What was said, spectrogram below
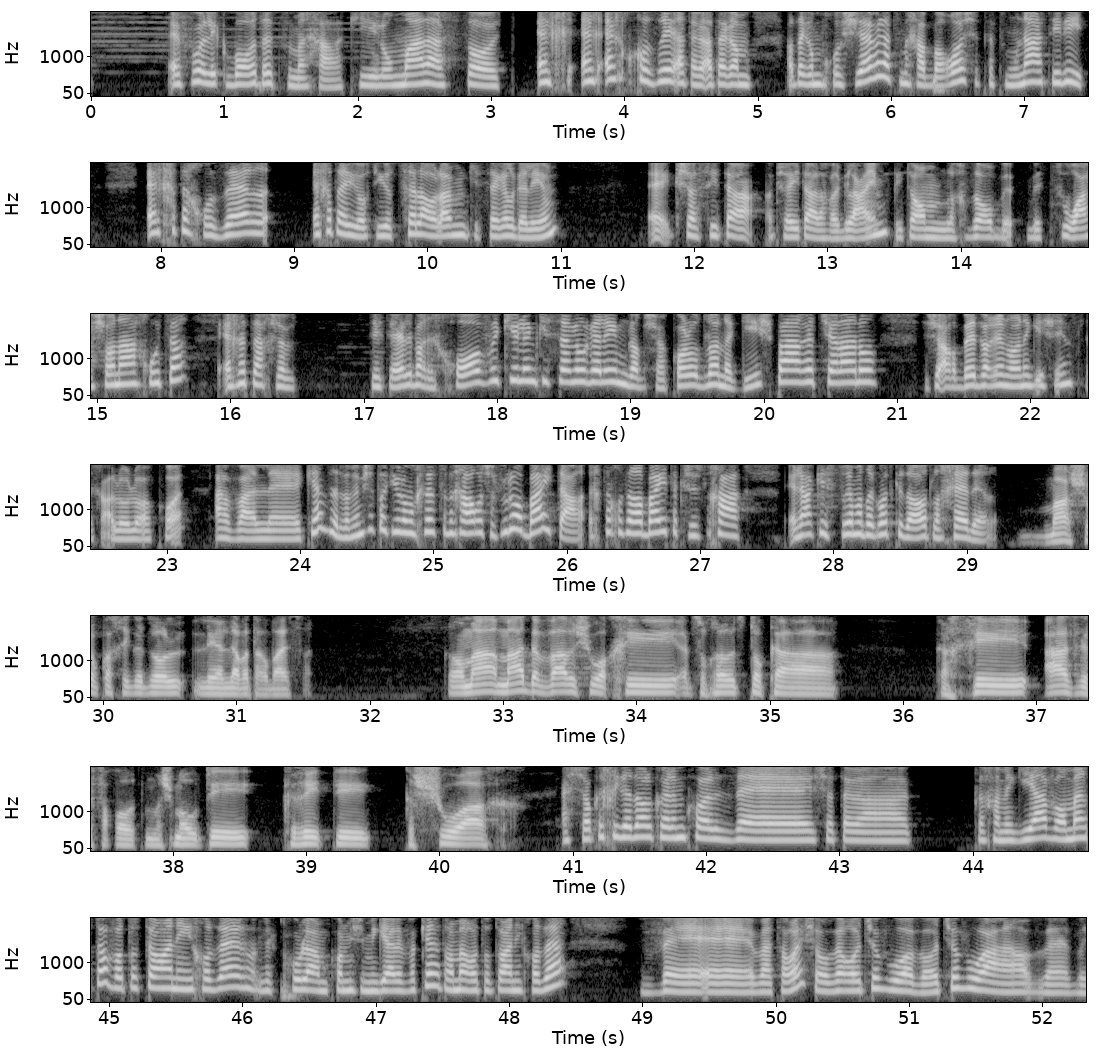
איפה לקבור את עצמך כאילו מה לעשות איך איך, איך חוזרים אתה, אתה גם אתה גם חושב על עצמך בראש את התמונה העתידית איך אתה חוזר איך אתה יוצא לעולם עם כיסא גלגלים אה, כשעשית כשהיית על הרגליים פתאום לחזור בצורה שונה החוצה איך אתה עכשיו תטייל ברחוב כאילו עם כיסא גלגלים גם שהכל עוד לא נגיש בארץ שלנו יש הרבה דברים לא נגישים סליחה לא לא הכל אבל אה, כן זה דברים שאתה כאילו מכניס לך ראש אפילו הביתה איך אתה חוזר הביתה כשיש לך רק 20 מדרגות כדי לעלות לחדר. מה השוק הכי גדול לילדה בת 14? כלומר מה, מה הדבר שהוא הכי את זוכרת אותו כ... כהכי אז לפחות משמעותי קריטי קשוח. השוק הכי גדול קודם כל זה שאתה ככה מגיע ואומר טוב אוטוטו אני חוזר לכולם כל מי שמגיע לבקר אתה אומר אוטוטו אני חוזר ו... ואתה רואה שעובר עוד שבוע ועוד שבוע ו... ו...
